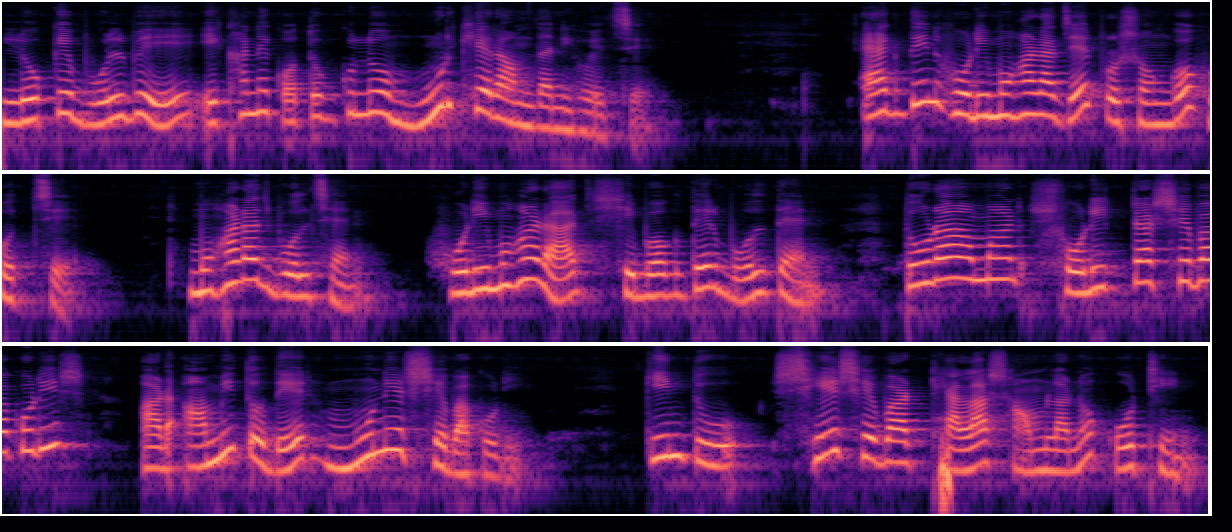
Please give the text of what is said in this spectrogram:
লোকে বলবে এখানে কতকগুলো মূর্খের আমদানি হয়েছে। একদিন হরি মহারাজের প্রসঙ্গ হচ্ছে। মহারাজ বলছেন, হরি মহারাজ সেবকদের বলতেন তোরা আমার শরীরটার সেবা করিস আর আমি তোদের মনের সেবা করি। কিন্তু সে সেবার ঠেলা সামলানো কঠিন।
